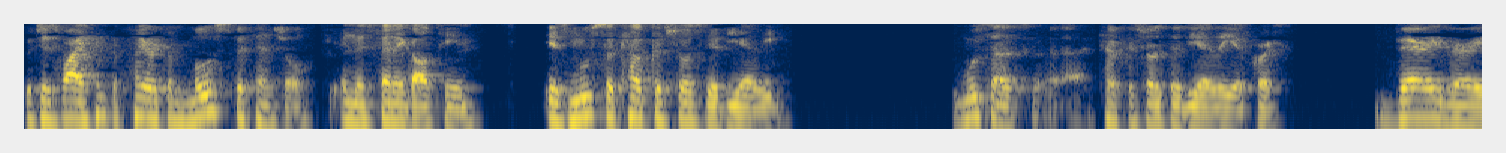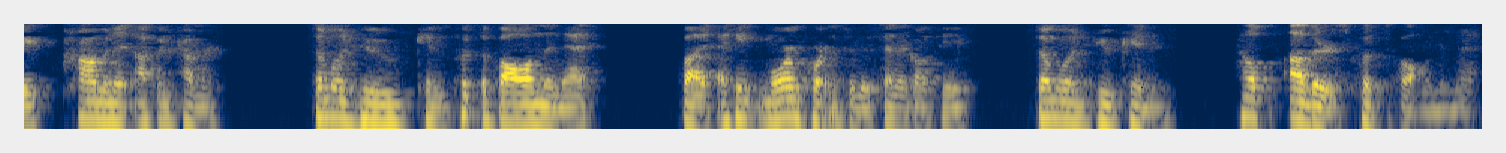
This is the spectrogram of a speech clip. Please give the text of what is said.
Which is why I think the player with the most potential in the Senegal team is Moussa Quelque de Viali. Moussa uh, de Viali, of course, very very prominent up and comer, someone who can put the ball in the net, but I think more important for the Senegal team, someone who can help others put the ball in the net,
